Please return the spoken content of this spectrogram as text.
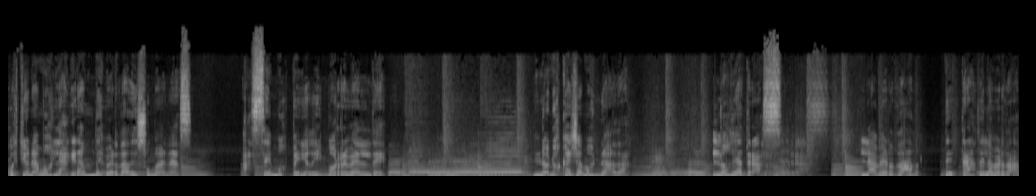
Cuestionamos las grandes verdades humanas. Hacemos periodismo rebelde. No nos callamos nada. Los de atrás. La verdad detrás de la verdad.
